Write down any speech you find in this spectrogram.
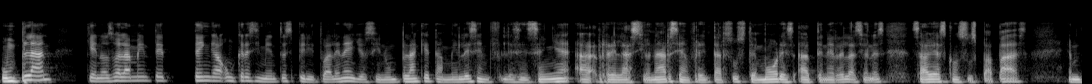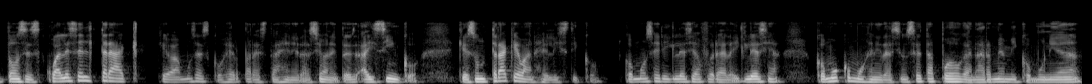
Un plan que no solamente tenga un crecimiento espiritual en ellos, sino un plan que también les, les enseña a relacionarse, a enfrentar sus temores, a tener relaciones sabias con sus papás. Entonces, ¿cuál es el track que vamos a escoger para esta generación? Entonces, hay cinco, que es un track evangelístico cómo ser iglesia fuera de la iglesia, cómo como generación Z puedo ganarme a mi comunidad,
